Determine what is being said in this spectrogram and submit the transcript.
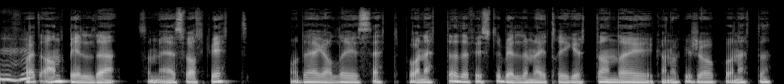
Mhm. På et annet bilde som er svart-hvitt, og det har jeg aldri sett på nettet, det første bildet med de tre guttene, de kan dere se på nettet.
